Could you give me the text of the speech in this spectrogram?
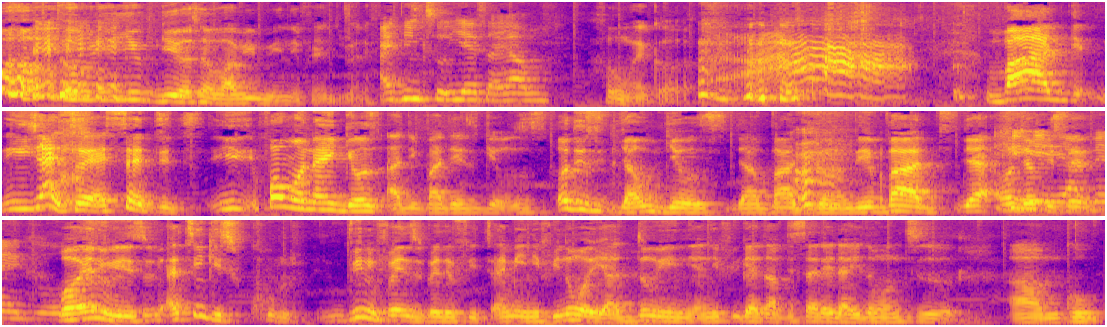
oh, me you give yourself. Have you been friends with benefit? I think so. Yes, I am. Oh my god. Bad. Yeah, so I said it. Four one nine girls are the baddest girls. All these Yahoo girls, they're bad. girls. They're bad. They're hundred Yeah, percent. Well, anyways, I think it's cool. Being in friends with benefits. I mean, if you know what you're doing, and if you guys have decided that you don't want to um go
